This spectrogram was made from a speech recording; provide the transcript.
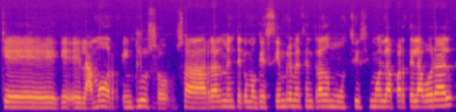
que- que el amor incluso, o sea, realmente como que siempre me he centrado muchísimo en la parte laboral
